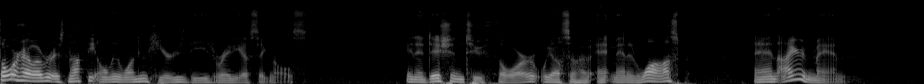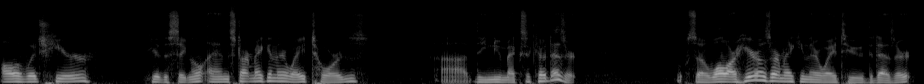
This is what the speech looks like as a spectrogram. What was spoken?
Thor, however, is not the only one who hears these radio signals. In addition to Thor, we also have Ant Man and Wasp and Iron Man, all of which hear hear the signal and start making their way towards uh, the New Mexico desert. So while our heroes are making their way to the desert,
